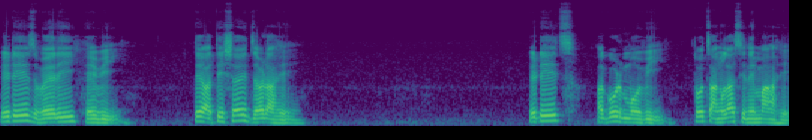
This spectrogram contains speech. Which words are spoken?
इट इज व्हेरी हेवी ते अतिशय जड आहे. It is a good movie तो चांगला सिनेमा आहे.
